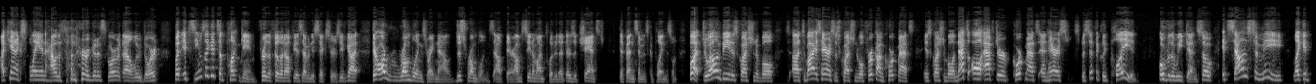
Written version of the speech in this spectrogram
I can't explain how the Thunder are going to score without Lu Dort, but it seems like it's a punt game for the Philadelphia 76ers. You've got, there are rumblings right now, just rumblings out there. I'm seeing them on Twitter that there's a chance that Ben Simmons could play in this one. But Joel Embiid is questionable. Uh, Tobias Harris is questionable. Furkan Korkmaz is questionable. And that's all after Korkmaz and Harris specifically played over the weekend. So it sounds to me like it,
